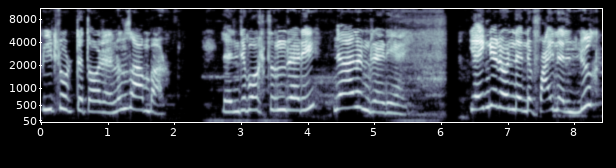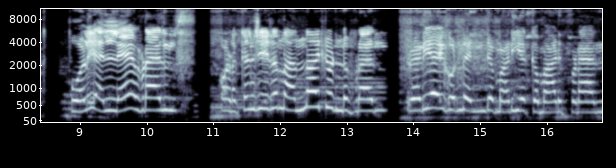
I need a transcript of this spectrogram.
ബീട്രൂട്ട് തോരനും സാമ്പാറും. ലഞ്ച് ബോക്സും റെഡി ഞാനും റെഡിയായി എങ്ങനെയുണ്ട് എന്റെ ഫൈനൽ ലുക്ക് പൊളിയല്ലേ ഫ്രണ്ട്സ് ഉണക്കൻ ശീലം നന്നായിട്ടുണ്ട് ഫ്രണ്ട്. റെഡി ആയിക്കൊണ്ട് എന്റെ മടിയൊക്കെ മാറി ഫ്രണ്ട്.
